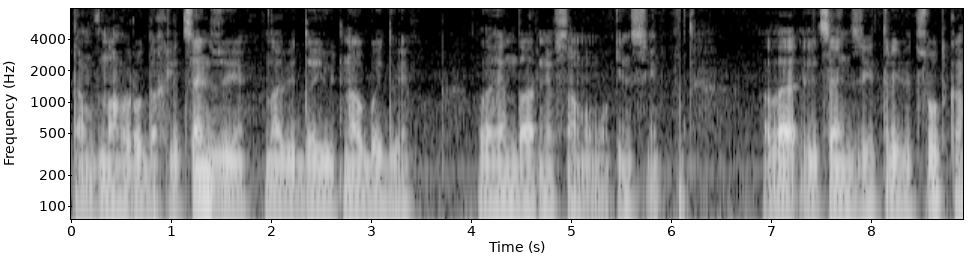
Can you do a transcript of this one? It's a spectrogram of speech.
Там в нагородах ліцензії навіть дають на обидві легендарні в самому кінці. Але ліцензії 3%.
